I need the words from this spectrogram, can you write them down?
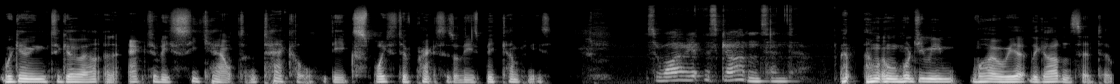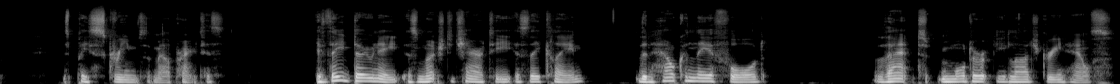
we're going to go out and actively seek out and tackle the exploitative practices of these big companies. So why are we at this garden centre? And what do you mean, why are we at the garden centre? This place screams of malpractice. If they donate as much to charity as they claim, then how can they afford that moderately large greenhouse?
